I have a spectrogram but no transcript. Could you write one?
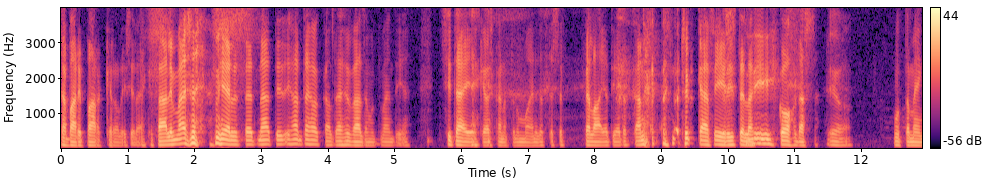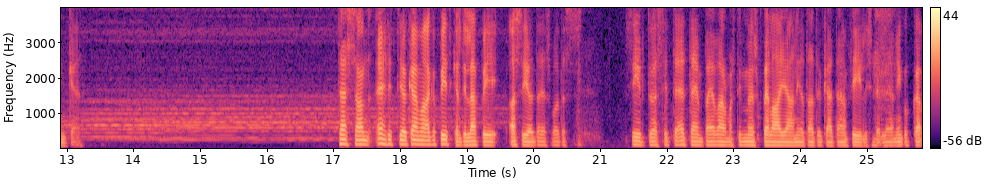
Jabari Parker oli siellä ehkä päällimmäisenä mielessä, että näytti ihan tehokkaalta ja hyvältä, mutta mä en tiedä. Sitä ei ehkä, ehkä olisi kannattanut mainita tässä pelaajat, jotka tykkää fiilistellä Niin. kohdassa, Joo. mutta menkää. Tässä on ehditty jo käymään aika pitkälti läpi asioita, jos voitaisiin siirtyä sitten eteenpäin ja varmasti myös pelaajaan, jota tykätään fiilistellä ja niin kuin ka-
